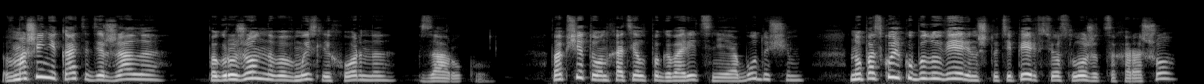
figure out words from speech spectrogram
В машине Катя держала погруженного в мысли Хорна за руку. Вообще-то он хотел поговорить с ней о будущем, но поскольку был уверен, что теперь все сложится хорошо,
